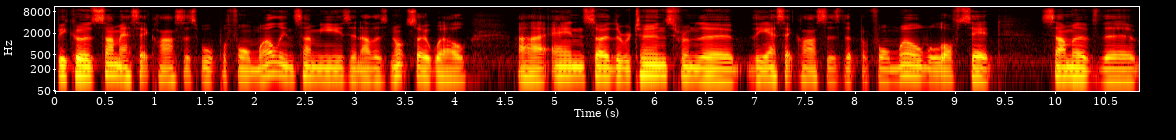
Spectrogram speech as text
because some asset classes will perform well in some years and others not so well. Uh, and so, the returns from the, the asset classes that perform well will offset some of the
